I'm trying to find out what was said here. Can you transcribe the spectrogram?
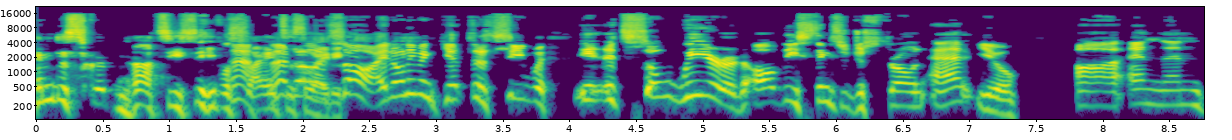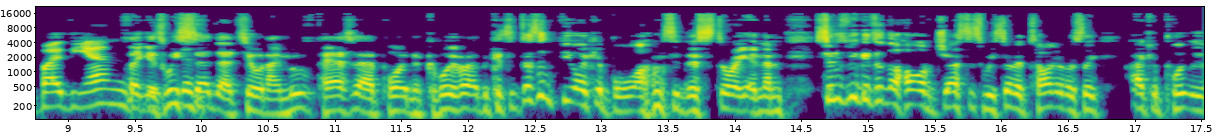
indescript Nazi evil Yeah, scientist that's all lady. I saw. I don't even get to see what. It, it's so weird. All these things are just thrown at you, uh, and then by the end, Like as we it- said that too, and I moved past that point and completely right because it doesn't feel like it belongs in this story. And then as soon as we get to the Hall of Justice, we started talking about this. Like I completely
